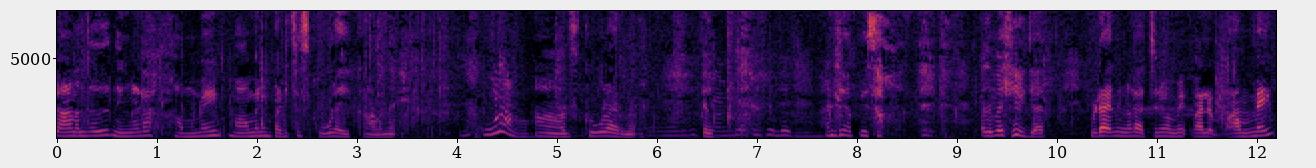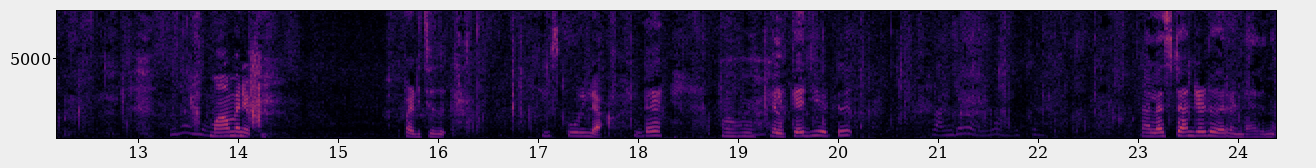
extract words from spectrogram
കാണുന്നത് നിങ്ങളുടെ അമ്മയും മാമനും പഠിച്ച സ്കൂളായി കാണുന്നത് സ്കൂളാണോ? ആ അത് സ്കൂളായിരുന്നു. അണ്ടി വണ്ടി ഓഫീസ്? അത് വലിയ വിചാരം. ഇവിടെ നിങ്ങളുടെ അച്ഛനും അമ്മയും അല്ല അമ്മയും മാമനും പഠിച്ചത് ഈ സ്കൂളിലാണ് ഇവിടെ എൽ കെ ജി തൊട്ട് നല്ല സ്റ്റാൻഡേർഡ് വരെ ഉണ്ടായിരുന്നു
